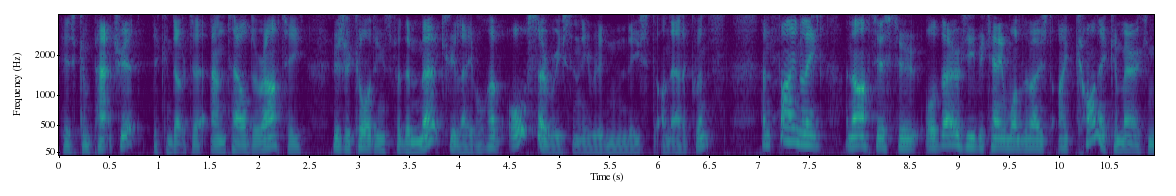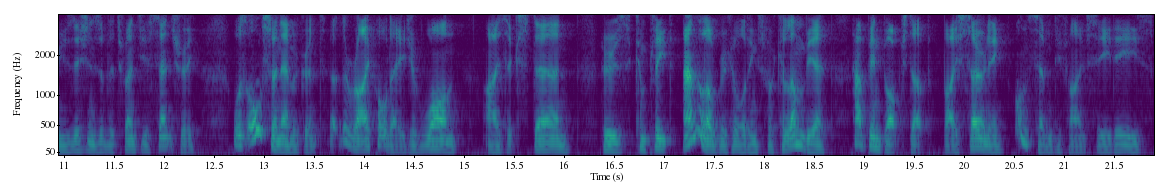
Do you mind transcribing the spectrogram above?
His compatriot, the conductor Antal Dorati, whose recordings for the Mercury label have also recently been released on Eloquence. And finally, an artist who, although he became one of the most iconic American musicians of the 20th century, was also an emigrant at the ripe old age of one, Isaac Stern, whose complete analogue recordings for Columbia have been boxed up by Sony on 75 CDs.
